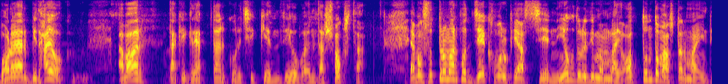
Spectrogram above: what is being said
বড়য়ার বিধায়ক। আবার তাকে গ্রেপ্তার করেছে কেন্দ্রীয় গোয়েন্দা সংস্থা। এবং সূত্র মারফত যে খবর উঠে আসছে, নিয়োগ দুর্নীতি মামলায় অত্যন্ত মাস্টার মাইন্ড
